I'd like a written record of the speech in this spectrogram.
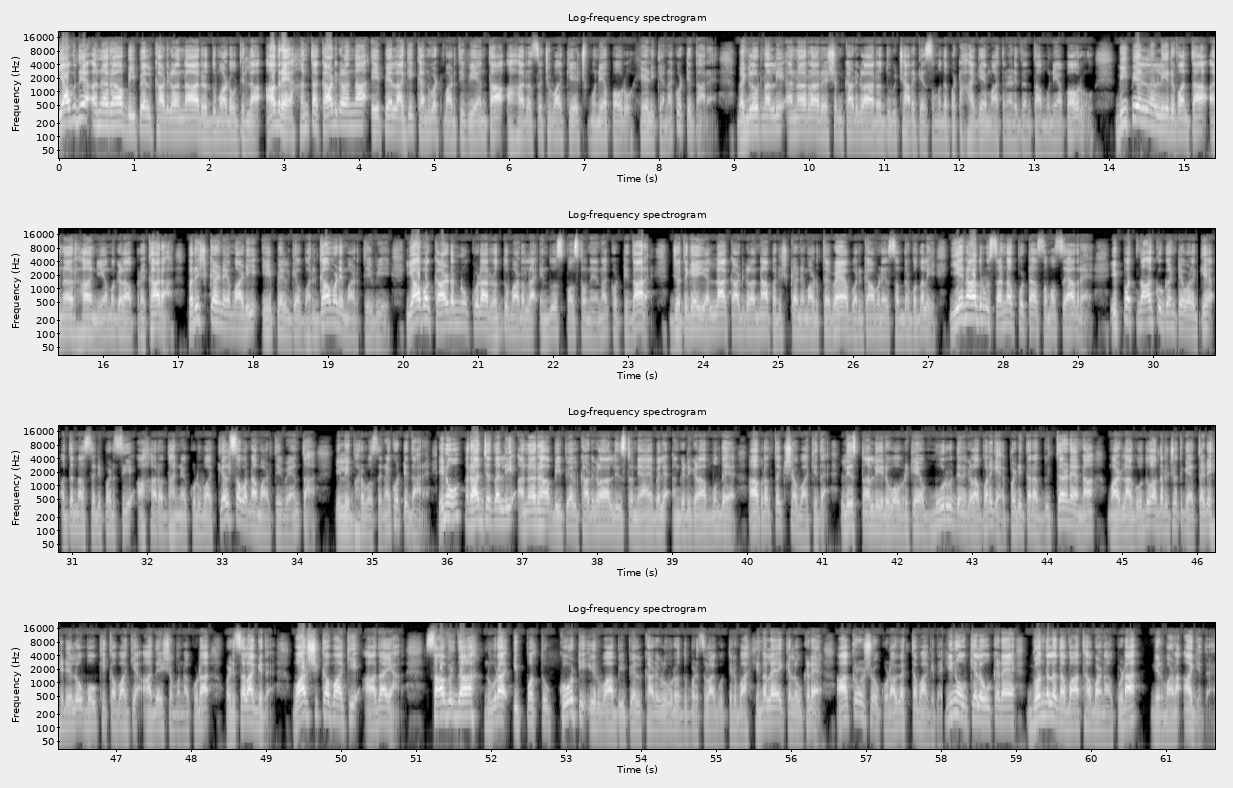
ಯಾವುದೇ ಅನರ್ಹ ಬಿಪಿಎಲ್ ಕಾರ್ಡ್ಗಳನ್ನು ರದ್ದು ಮಾಡುವುದಿಲ್ಲ ಆದರೆ ಅಂತ ಕಾರ್ಡ್ಗಳನ್ನ ಎಪಿಎಲ್ ಆಗಿ ಕನ್ವರ್ಟ್ ಮಾಡ್ತೀವಿ ಅಂತ ಆಹಾರ ಸಚಿವ ಕೆ ಎಚ್ ಮುನಿಯಪ್ಪ ಅವರು ಹೇಳಿಕೆಯನ್ನು ಕೊಟ್ಟಿದ್ದಾರೆ. ಬೆಂಗಳೂರಿನಲ್ಲಿ ಅನರ್ಹ ರೇಷನ್ ಕಾರ್ಡ್ಗಳ ರದ್ದು ವಿಚಾರಕ್ಕೆ ಸಂಬಂಧಪಟ್ಟ ಹಾಗೆ ಮಾತನಾಡಿದಂಥ ಮುನಿಯಪ್ಪ ಅವರು ಬಿಪಿಎಲ್ನಲ್ಲಿ ಇರುವಂತಹ ಅನರ್ಹ ನಿಯಮಗಳ ಪ್ರಕಾರ ಪರಿಷ್ಕರಣೆ ಮಾಡಿ ಎಪಿಎಲ್ಗೆ ವರ್ಗಾವಣೆ ಮಾಡ್ತೀವಿ. ಯಾವ ಕಾರ್ಡನ್ನು ಕೂಡ ರದ್ದು ಮಾಡಲ್ಲ ಎಂದು ಸ್ಪಷ್ಟನೆಯನ್ನ ಕೊಟ್ಟಿದ್ದಾರೆ. ಜೊತೆಗೆ ಎಲ್ಲಾ ಕಾರ್ಡ್ಗಳನ್ನು ಪರಿಷ್ಕರಣೆ ಮಾಡುತ್ತೇವೆ. ವರ್ಗಾವಣೆ ಸಂದರ್ಭದಲ್ಲಿ ಏನಾದರೂ ಸಣ್ಣ ಪುಟ್ಟ ಸಮಸ್ಯೆ ಆದ್ರೆ ಇಪ್ಪತ್ನಾಲ್ಕು ಗಂಟೆ ಒಳಗೆ ಅದನ್ನ ಸರಿಪಡಿಸಿ ಆಹಾರ ಧಾನ್ಯ ಕೊಡುವ ಕೆಲಸವನ್ನ ಮಾಡ್ತೇವೆ ಅಂತ ಇಲ್ಲಿ ಭರವಸೆನ ಕೊಟ್ಟಿದ್ದಾರೆ. ಇನ್ನು ರಾಜ್ಯದಲ್ಲಿ ಅನರ್ಹ ಬಿಪಿಎಲ್ ಕಾರ್ಡ್ಗಳ ಲಿಸ್ಟ್ ನ್ಯಾಯಬೆಲೆ ಅಂಗಡಿಗಳ ಮುಂದೆ ಅಪ್ರತ್ಯಕ್ಷವಾಗಿದೆ. ಲಿಸ್ಟ್ನಲ್ಲಿ ಇರುವವರಿಗೆ ಮೂರು ದಿನಗಳವರೆಗೆ ಪಡಿತರ ವಿತರಣೆಯನ್ನ ಮಾಡಲಾಗುವುದು. ಅದರ ಜೊತೆಗೆ ತಡೆ ಹಿಡಿಯಲು ಮೌಖಿಕವಾಗಿ ಆದೇಶವನ್ನ ಕೂಡ ಹೊರಡಿಸಲಾಗಿದೆ. ವಾರ್ಷಿಕವಾಗಿ ಆದಾಯ ಸಾವಿರದ ನೂರ ಇಪ್ಪತ್ತು ಕೋಟಿ ಇರುವ ಬಿಪಿಎಲ್ ಕಾರ್ಡ್ಗಳು ರದ್ದುಪಡಿಸಲಾಗುತ್ತಿರುವ ಹಿನ್ನೆಲೆ ಕೆಲವು ಕಡೆ ಆಕ್ರೋಶವೂ ಕೂಡ ವ್ಯಕ್ತವಾಗಿದೆ. ಇನ್ನು ಕೆಲವು ಕಡೆ ಗೊಂದಲದ ವಾತಾವರಣ ಕೂಡ ನಿರ್ಮಾಣ ಆಗಿದೆ.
